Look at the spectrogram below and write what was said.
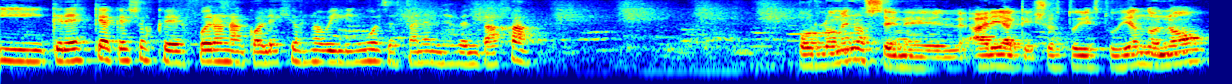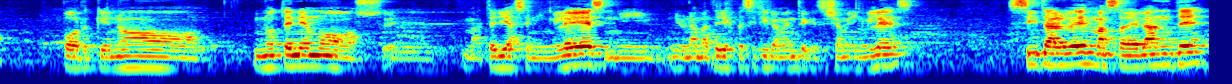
¿Y crees que aquellos que fueron a colegios no bilingües están en desventaja? Por lo menos en el área que yo estoy estudiando no, porque no, no tenemos eh, materias en inglés, ni, ni una materia específicamente que se llame inglés. Sí, tal vez más adelante,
